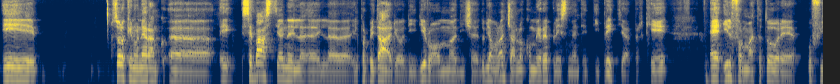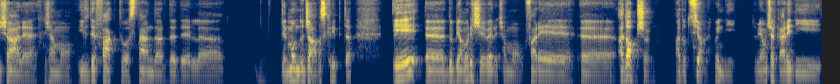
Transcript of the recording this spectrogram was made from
e solo che non era. Uh, e Sebastian, il, il, il proprietario di, di, Rom, dice dobbiamo lanciarlo come replacement di Prettier perché è il formattatore ufficiale, diciamo, il de facto standard del, del mondo JavaScript e eh, dobbiamo ricevere, diciamo, fare eh, adoption, adozione, quindi dobbiamo cercare di...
